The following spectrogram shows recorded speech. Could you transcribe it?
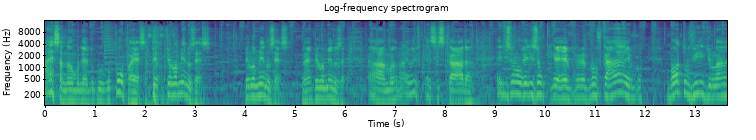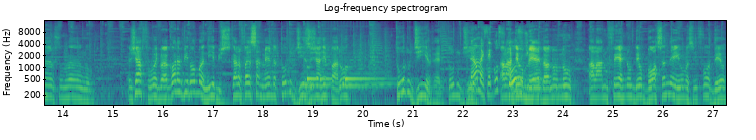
Ah, essa não, mulher do Google. Poupa essa. Pe- pelo menos essa. Pelo menos essa, né? Pelo menos essa. Ah, mano, aí vai ficar esses caras. Eles vão, eles vão, é, é, vão ficar. Ah, bota o vídeo lá, fulano. Já foi, agora virou mania, bicho. Os caras fazem essa merda todo dia, você já reparou? Todo dia, velho, todo dia. Não, mas é Olha gostoso, lá, deu Diguinho. merda, ó, não, não, olha lá, não fez, não deu bosta nenhuma, se fodeu.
